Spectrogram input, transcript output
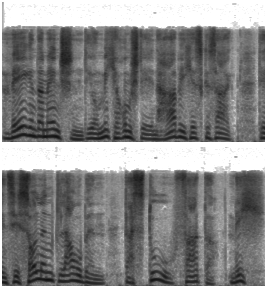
Wegen der Menschen, die um mich herumstehen, habe ich es gesagt, denn sie sollen glauben, dass du, Vater, mich,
